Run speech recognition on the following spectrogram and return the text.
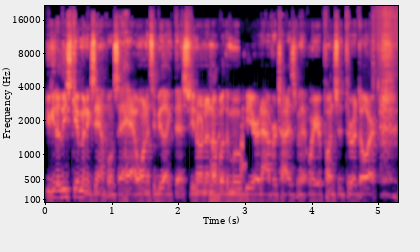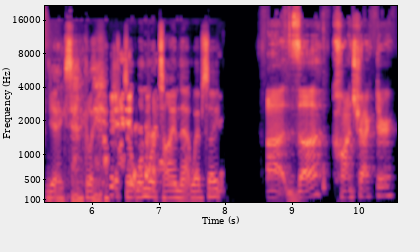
you can at least give them an example and say, hey, I want it to be like this. You don't end up with a movie or an advertisement where you're punching through a door. Yeah, exactly. so one more time, that website. Uh, the contractor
